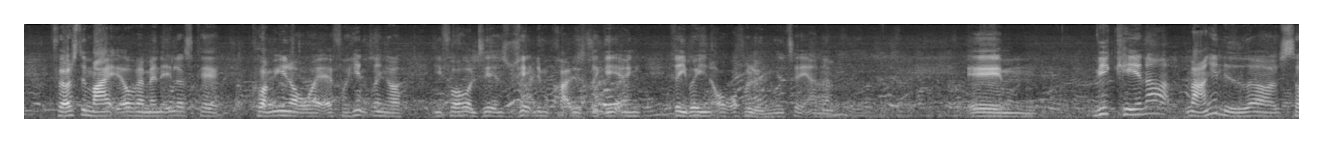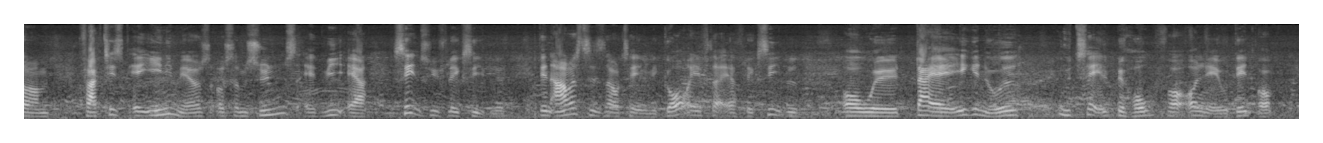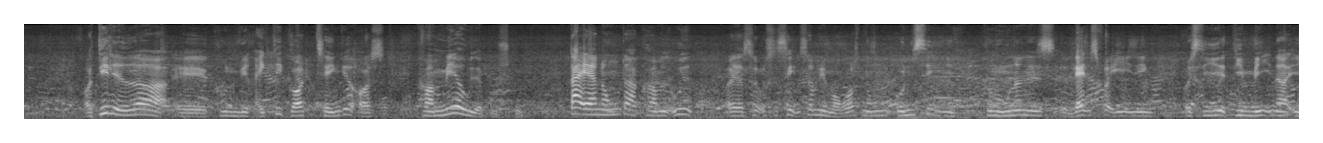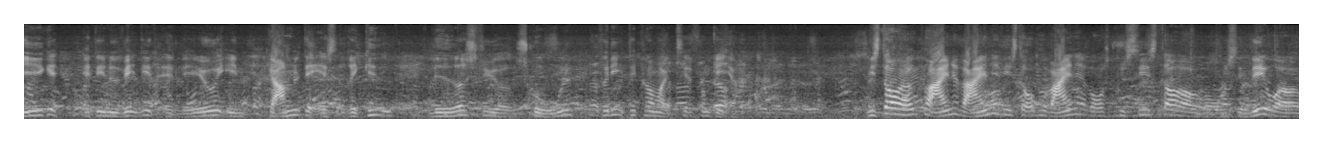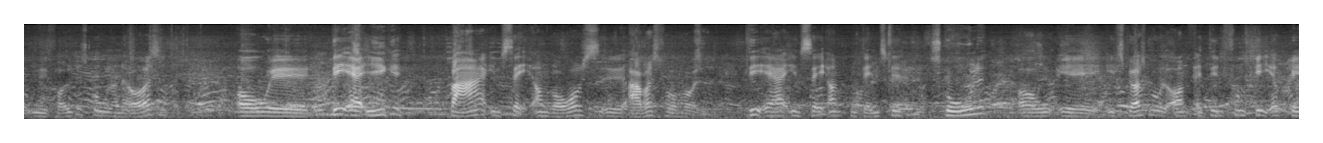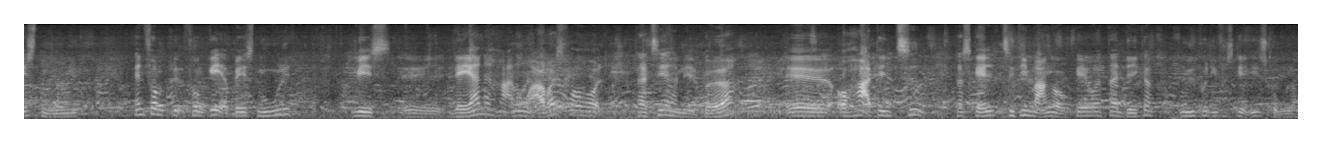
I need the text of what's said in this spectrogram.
1. maj, og hvad man ellers kan komme ind over af forhindringer i forhold til, at en socialdemokratisk regering griber ind over for lønmodtagerne. Øhm, vi kender mange ledere, som faktisk er enige med os, og som synes, at vi er sindssygt fleksible. Den arbejdstidsaftale, vi går efter, er fleksibel, og øh, der er ikke noget udtalt behov for at lave den om. Og de ledere øh, kunne vi rigtig godt tænke os komme mere ud af busken. Der er nogen, der er kommet ud, og jeg så så sent som i morges nogen undsige kommunernes landsforening og sige, at de mener ikke, at det er nødvendigt at lave en gammeldags, rigid, lederstyret skole, fordi det kommer ikke til at fungere. Vi står jo ikke på egne vegne, vi står på vegne af vores kursister og vores elever ude i folkeskolerne også. Og øh, det er ikke bare en sag om vores øh, arbejdsforhold. Det er en sag om den danske skole og øh, et spørgsmål om, at den fungerer bedst muligt. Den fungerer bedst muligt, hvis øh, lærerne har nogle arbejdsforhold, der er til at have med at gøre, øh, og har den tid, der skal til de mange opgaver, der ligger ude på de forskellige skoler.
